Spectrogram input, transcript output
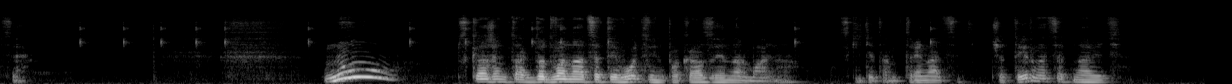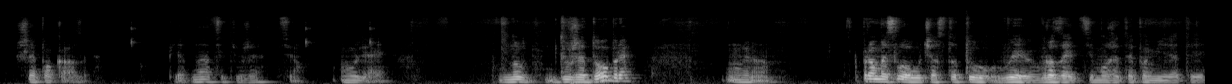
Все. Ну, скажімо так, до 12 вольт він показує нормально. Скільки там? 13, 14 навіть ще показує. 15 вже все, гуляє. Ну, дуже добре. Е, Промислову частоту ви в розетці можете поміряти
